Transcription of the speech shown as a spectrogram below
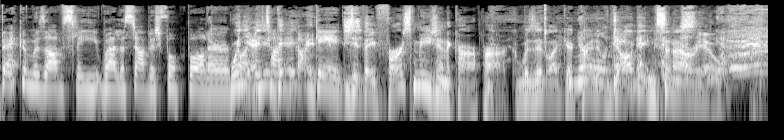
Beckham was obviously well established footballer When by the time they, they- got engaged. Did they first meet in a car park? Was it like a No, kind of dogging jogging scenario?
